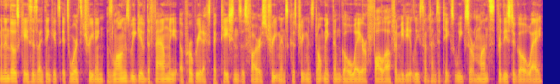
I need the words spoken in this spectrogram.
And in those cases, I think it's, it's worth treating as long as we give the family appropriate expectations as far as treatments, because treatments don't make them go away or fall off immediately. Sometimes it takes weeks or months for these to go away.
